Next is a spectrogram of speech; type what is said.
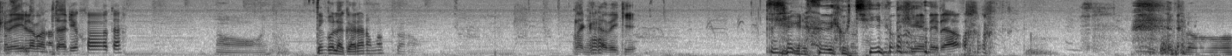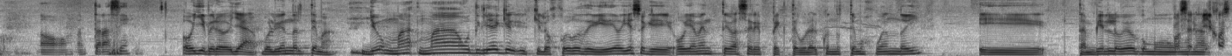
¿creéis lo contrario, Jota? No. Tengo la cara nomás, pero no. La cara de qué? Tiene cara de cochino. Generado. No, no están así. Oye, pero ya, volviendo al tema. Yo, más, más utilidad que, que los juegos de video y eso, que obviamente va a ser espectacular cuando estemos jugando ahí. eh, también lo veo como ¿Puedo ser una, viejo? sí?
